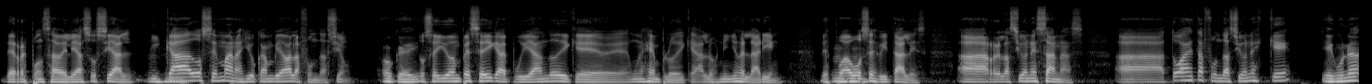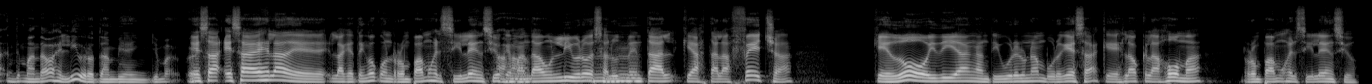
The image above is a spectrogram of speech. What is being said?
de responsabilidad social. Y cada dos semanas yo cambiaba la fundación. Entonces yo empecé que, apoyando de que, eh, un ejemplo, de que a los niños del Darién, después a. Voces Vitales, a Relaciones Sanas, a todas estas fundaciones que Y en una mandabas el libro también. Yo me- esa, esa es la de la que tengo con Rompamos el Silencio, que mandaba un libro de salud mental que hasta la fecha quedó hoy día en Antiburger una hamburguesa, que es la Oklahoma, Rompamos el Silencio.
